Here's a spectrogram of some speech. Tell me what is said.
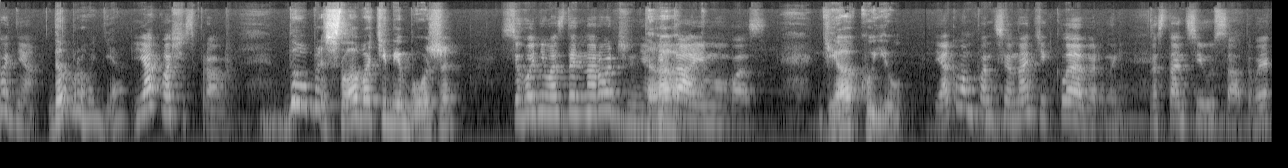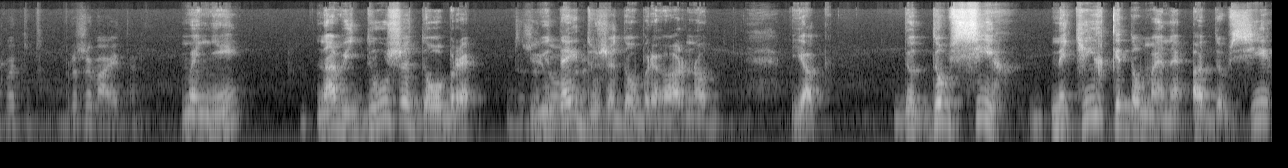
Доброго дня! Доброго дня. Як ваші справи? Добре, слава тобі, Боже. Сьогодні у вас день народження. Так. Вітаємо вас! Дякую. Як вам пансіонаті Клеверний на станції Усатова? Як ви тут проживаєте? Мені навіть дуже добре. Дуже Людей добре. дуже добре, гарно. Як до, до всіх, не тільки до мене, а до всіх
